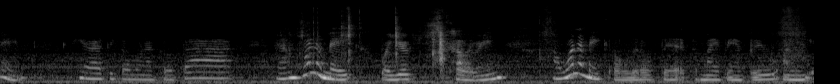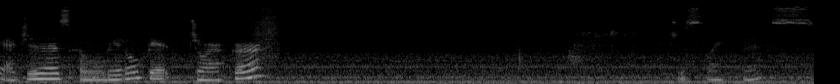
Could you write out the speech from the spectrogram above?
Right, here I think I want to go back. And I'm going to make, while you're coloring, I want to make a little bit of my bamboo on the edges a little bit darker. Just like this.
